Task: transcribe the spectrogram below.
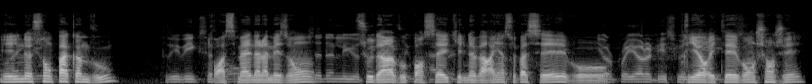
Ils ne sont pas comme vous, trois semaines à la maison, soudain vous pensez qu'il ne va rien se passer, vos priorités vont changer.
